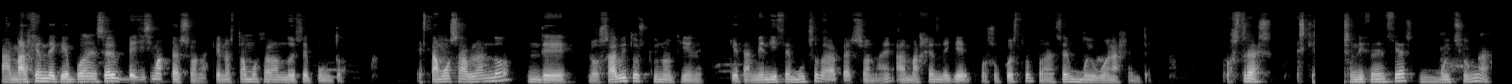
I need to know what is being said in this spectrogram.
Al margen de que pueden ser bellísimas personas, que no estamos hablando de ese punto. Estamos hablando de los hábitos que uno tiene, que también dice mucho de la persona, ¿eh? al margen de que, por supuesto, puedan ser muy buena gente. Ostras, es que son diferencias muy chungas.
